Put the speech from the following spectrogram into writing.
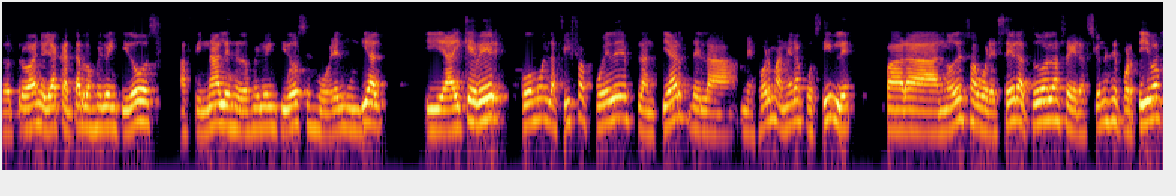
El otro año ya Qatar 2022, a finales de 2022 se jugará el Mundial y hay que ver cómo la FIFA puede plantear de la mejor manera posible para no desfavorecer a todas las federaciones deportivas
